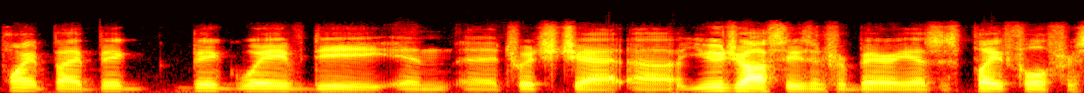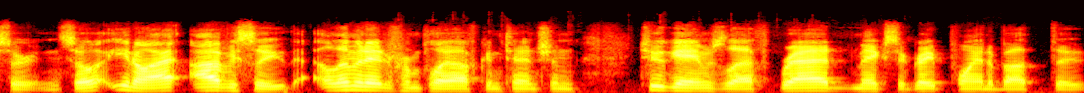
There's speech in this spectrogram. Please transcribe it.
point by Big Big Wave D in uh, Twitch chat. Uh, huge offseason for Berry has his plate full for certain. So you know, I, obviously eliminated from playoff contention. Two games left. Brad makes a great point about the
